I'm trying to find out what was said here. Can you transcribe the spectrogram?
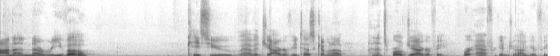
Antananarivo. In case you have a geography test coming up, and it's world geography or African geography.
